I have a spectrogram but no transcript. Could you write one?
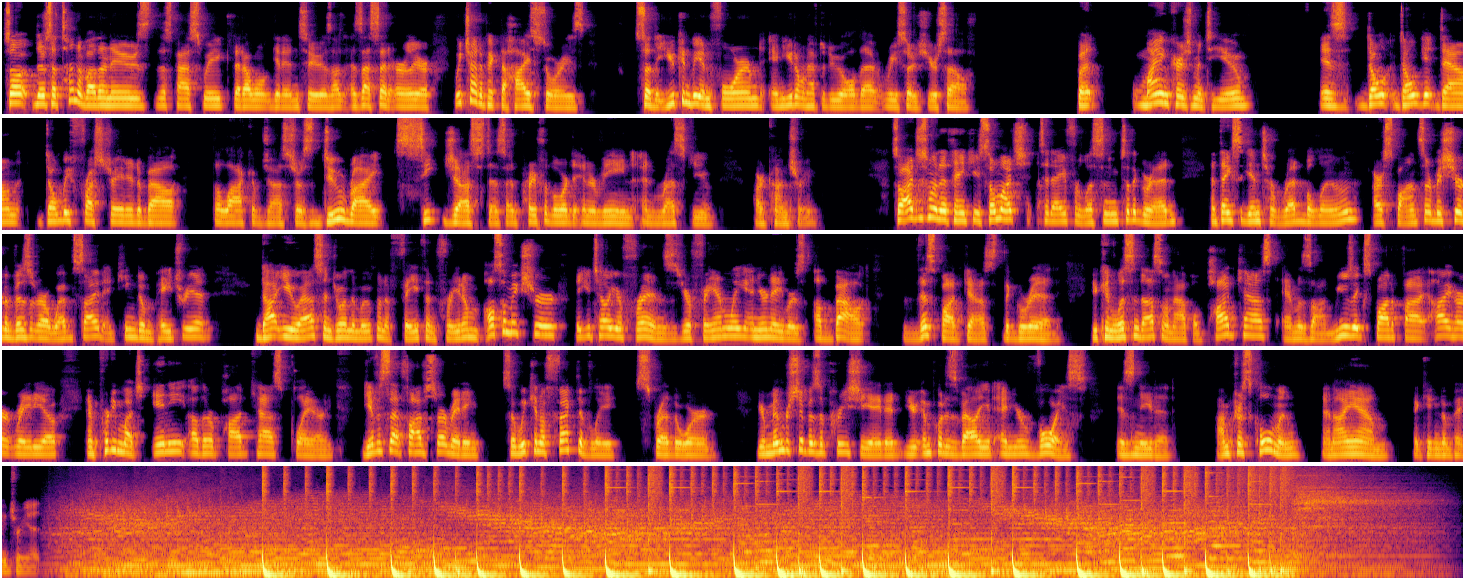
So there's a ton of other news this past week that I won't get into. As I, as I said earlier, we try to pick the high stories so that you can be informed and you don't have to do all that research yourself. But my encouragement to you is don't don't get down, don't be frustrated about the lack of justice. Do right, seek justice and pray for the Lord to intervene and rescue our country. So I just want to thank you so much today for listening to The Grid. And thanks again to Red Balloon, our sponsor. Be sure to visit our website at kingdompatriot.us and join the movement of faith and freedom. Also, make sure that you tell your friends, your family, and your neighbors about this podcast, The Grid. You can listen to us on Apple Podcast, Amazon Music, Spotify, iHeartRadio, and pretty much any other podcast player. Give us that five star rating so we can effectively spread the word. Your membership is appreciated, your input is valued, and your voice is needed. I'm Chris Kuhlmann, and I am a Kingdom Patriot.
